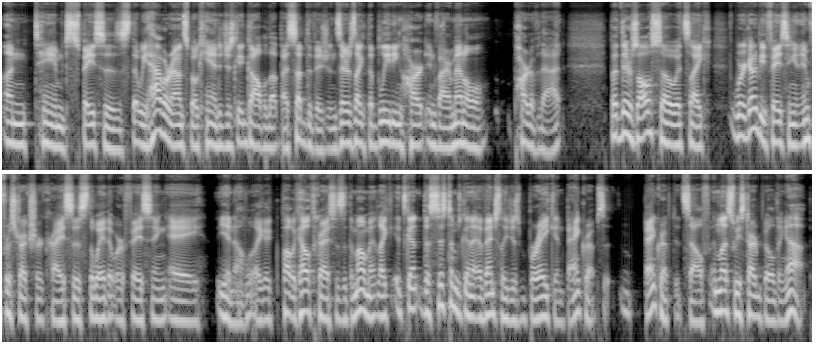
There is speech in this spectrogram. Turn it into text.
untamed spaces that we have around Spokane to just get gobbled up by subdivisions. There's like the bleeding heart environmental part of that. But there's also it's like we're going to be facing an infrastructure crisis the way that we're facing a you know like a public health crisis at the moment. Like it's going the system's going to eventually just break and bankrupt bankrupt itself unless we start building up,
